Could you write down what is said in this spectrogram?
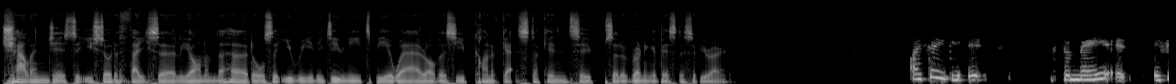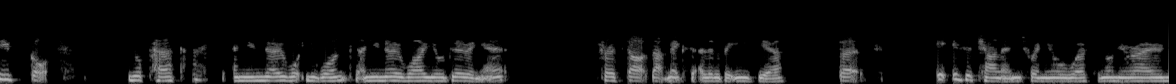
challenges that you sort of face early on and the hurdles that you really do need to be aware of as you kind of get stuck into sort of running a business of your own? I think it's for me, it's if you've got your purpose and you know what you want and you know why you're doing it, for a start, that makes it a little bit easier. But it is a challenge when you're working on your own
